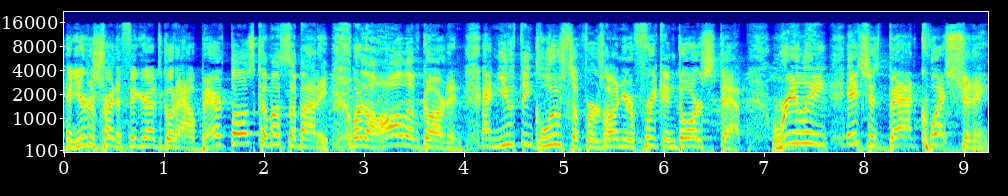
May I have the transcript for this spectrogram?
And you're just trying to figure out to go to Alberto's. Come on, somebody. Or the Olive Garden. And you think Lucifer's on your freaking doorstep. Really? It's just bad questioning.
